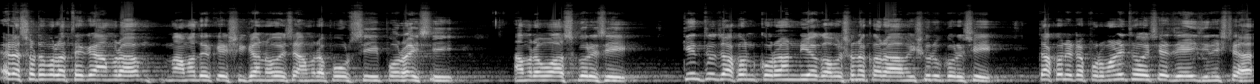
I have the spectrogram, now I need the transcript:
এটা ছোটোবেলা থেকে আমরা আমাদেরকে শেখানো হয়েছে, আমরা পড়ছি, পড়াইছি, আমরা ওয়াশ করেছি। কিন্তু যখন কোরআন নিয়ে গবেষণা করা আমি শুরু করেছি, তখন এটা প্রমাণিত হয়েছে যে এই জিনিসটা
